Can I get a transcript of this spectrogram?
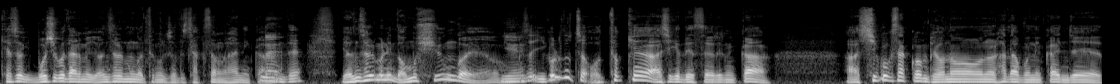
계속 모시고 다니면 연설문 같은 걸 저도 작성을 하니까. 네. 근데 연설문이 너무 쉬운 거예요. 예. 그래서 이걸 도대체 어떻게 아시게 됐어요? 그러니까 아, 시국 사건 변론을 하다 보니까 이제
